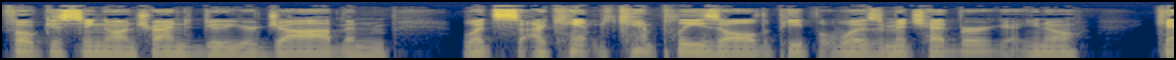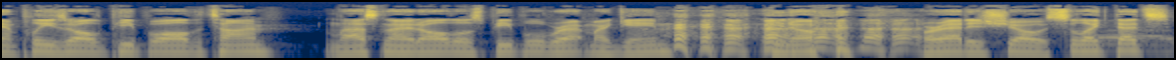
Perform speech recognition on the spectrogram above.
focusing on trying to do your job and what's I can't you can't please all the people. Was Mitch Hedberg? You know, can't please all the people all the time. Last night, all those people were at my game, you know, or at his show. So like that's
